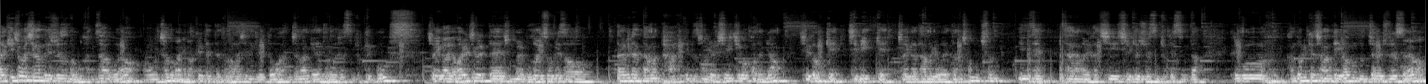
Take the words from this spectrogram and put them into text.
아, 귀중한 시간 내주셔서 너무 감사하고요. 어, 차도 많이 막힐 텐데 돌아가시는 길도 안전하게 돌아가셨으면 좋겠고 저희가 영화를 찍을 때 정말 무더위 속에서 땀이란 땀은 다 흘리면서 정말 열심히 찍었거든요. 즐겁게, 재밌게 저희가 담으려고 했던 청춘, 인생, 사랑을 같이 즐겨주셨으면 좋겠습니다. 그리고 감독님께서 저한테 이런 문자를 주셨어요.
